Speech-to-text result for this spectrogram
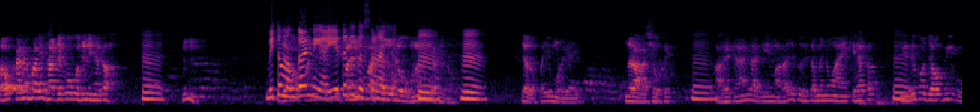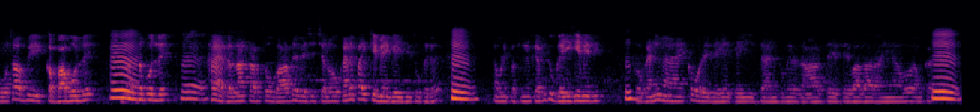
ਤਾਂ ਉਹ ਕਹਿੰਦੇ ਭਾਈ ਸਾਡੇ ਕੋਲ ਕੁਝ ਨਹੀਂ ਹੈਗਾ। ਹੂੰ। ਹੂੰ। ਵੀ ਤੂੰ ਮੰਗਣ ਨਹੀਂ ਆਈ ਇਹ ਤਾਂ ਤੂੰ ਦੱਸਣ ਆਈ ਹੂੰ। ਹੂੰ। ਚਲੋ ਭਾਈ ਮੁੜ ਗਿਆ ਜੀ। ਨਿਰਾਸ਼ ਹੋ ਕੇ। ਹੂੰ। ਆ ਕੇ ਕਹਿਣ ਲੱਗੀ ਮਹਾਰਾਜ ਤੁਸੀਂ ਤਾਂ ਮੈਨੂੰ ਐਂ ਕਿਹਾ ਤਾਂ ਵੀ ਇਹਦੇ ਕੋਲ ਜਾਓ ਵੀ ਉਹ ਤਾਂ ਵੀ ਕੱਬਾ ਬੋਲੇ ਹੂੰ। ਲੱਤ ਬੋਲੇ। ਹੂੰ। ਹੈ ਗੱਲਾਂ ਕਰ ਤੋਂ ਬਾਅਦ ਦੇ ਵਿੱਚ ਚਲੋ ਕਹਿੰਦੇ ਭਾਈ ਕਿਵੇਂ ਗਈ ਦੀ ਤੂੰ ਫਿਰ? ਹੂੰ। ਆਪਣੀ ਪਤਨੀ ਨੂੰ ਕਿਹਾ ਵੀ ਤੂੰ ਗਈ ਕਿਵੇਂ ਦੀ? ਉਹ ਕਹਿੰਦੀ ਮੈਂ ਘੋੜੇ ਲੈ ਕੇ ਗਈ ਸੈਨਿਕ ਮੇਰੇ ਨਾਲ ਤੇ ਸੇਵਾਦਾਰ ਆਈਆਂ ਉਹ ਅੰਕਲ ਹੂੰ।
